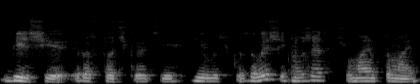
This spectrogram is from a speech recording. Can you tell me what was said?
більші росточки оці гілочку залишити, але вже що маємо, то маємо.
